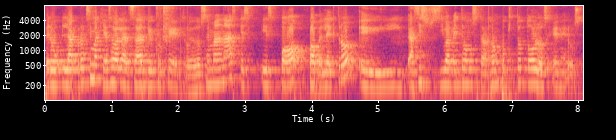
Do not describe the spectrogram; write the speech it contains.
pero la próxima que ya se va a lanzar, yo creo que dentro de dos semanas, es, es pop, pop electro, eh, y así sucesivamente vamos a trabajar un poquito todos los géneros.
